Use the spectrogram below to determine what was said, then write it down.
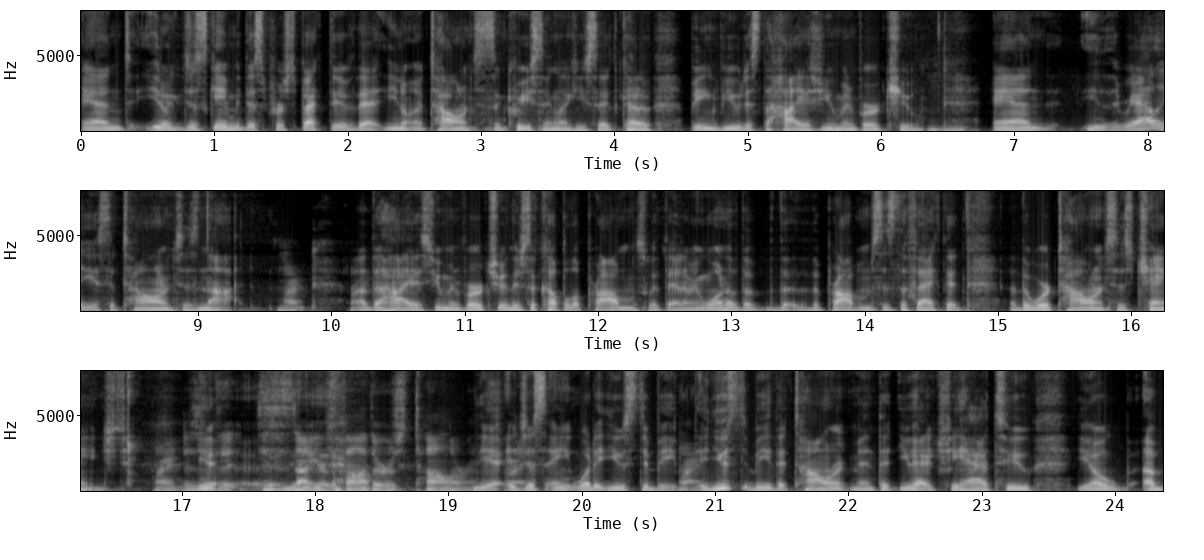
and you know, it just gave me this perspective that, you know, tolerance is increasing, like you said, kind of being viewed as the highest human virtue. And you know, the reality is that tolerance is not Right. uh, the highest human virtue. And there's a couple of problems with that. I mean, one of the, the, the problems is the fact that the word tolerance has changed. Right. This, Yeah. this is not your father's tolerance. Yeah, right? it just ain't what it used to be. Right. It used to be that tolerant meant that you actually had to, you know, uh,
